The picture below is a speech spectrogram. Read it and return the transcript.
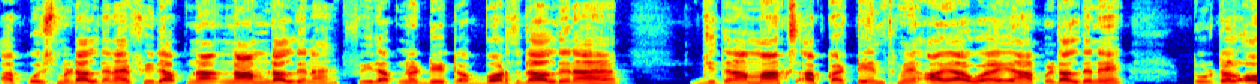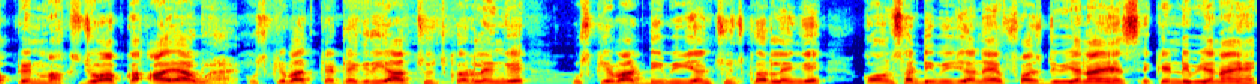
आपको इसमें डाल देना है, फिर अपना नाम डाल देना है, फिर अपना डेट ऑफ़ बर्थ डाल देना है। जितना मार्क्स आपका टेंथ में आया हुआ है, यहाँ पे डाल देना है टोटल ऑफ़ टेन मार्क्स जो आपका आया हुआ है। उसके बाद कैटेगरी आप चूज़ कर लेंगे, उसके बाद डिवीज़न चूज़ कर लेंगे। कौन सा डिवीज़न है? फ़र्स्ट डिवीज़न आए हैं सेकेंड डिवीज़न आए हैं।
